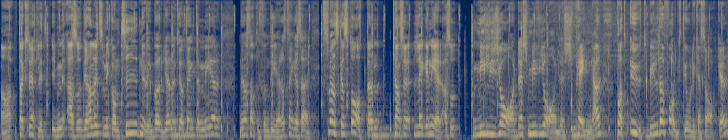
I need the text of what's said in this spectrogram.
Ja, tack så hjärtligt. Alltså, det handlar inte så mycket om tid nu i början, utan jag tänkte mer när jag satt och funderade så tänkte jag så här. Svenska staten kanske lägger ner alltså, miljarders miljarders pengar på att utbilda folk till olika saker.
